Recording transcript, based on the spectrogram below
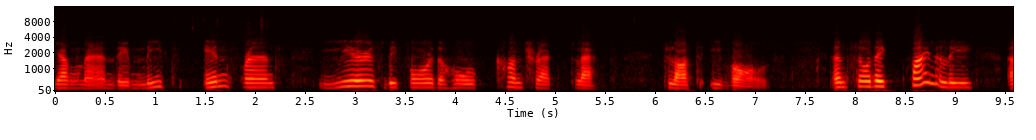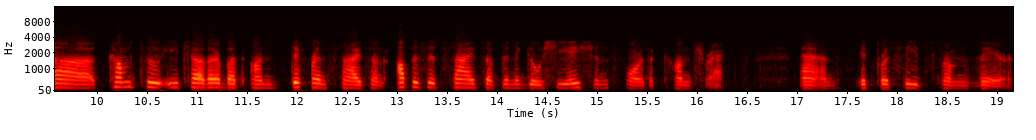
young man, they meet in France years before the whole contract plot, plot evolves. And so they finally uh, come to each other, but on different sides, on opposite sides of the negotiations for the contract. And it proceeds from there.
